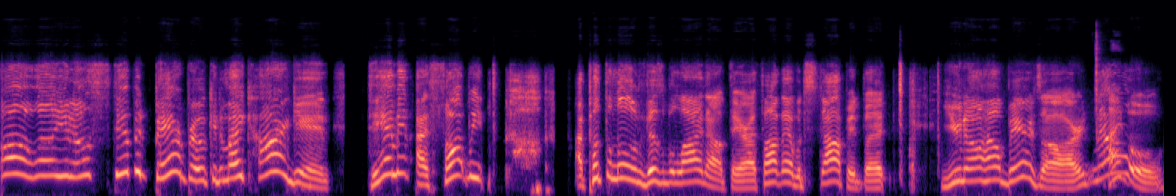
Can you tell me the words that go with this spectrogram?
Oh, well, you know, stupid bear broke into my car again. Damn it. I thought we. I put the little invisible line out there. I thought that would stop it, but you know how bears are. No.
